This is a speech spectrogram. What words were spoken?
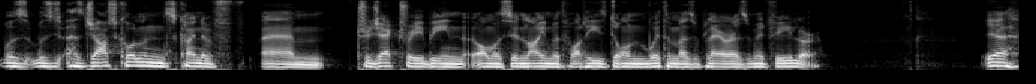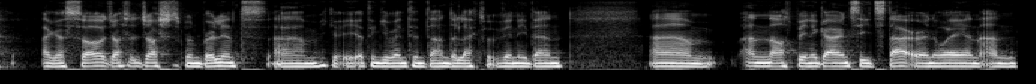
Was was has Josh Cullen's kind of um, trajectory been almost in line with what he's done with him as a player as a midfielder? Yeah, I guess so. Josh, Josh has been brilliant. Um, he, I think he went into Anderlecht with Vinny then, um, and not being a guaranteed starter in a way. And, and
